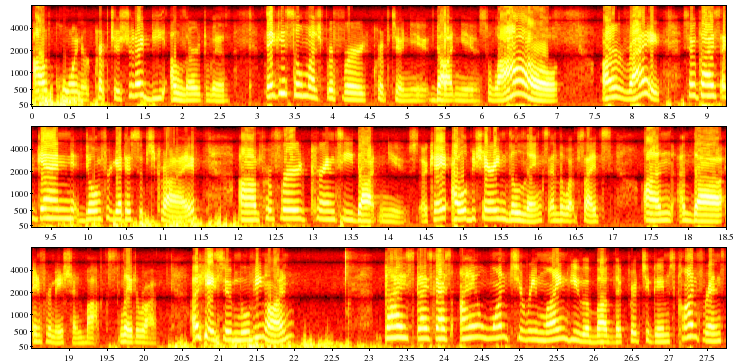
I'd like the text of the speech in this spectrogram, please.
altcoin or crypto should I be alert with. Thank you so much, preferred crypto news. Wow. All right. So, guys, again, don't forget to subscribe. Um, preferredcurrency.news. Okay. I will be sharing the links and the websites on the information box later on. Okay. So, moving on. Guys, guys, guys, I want to remind you about the Crypto Games Conference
